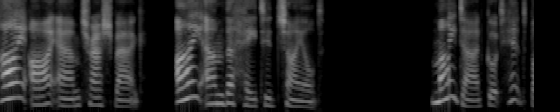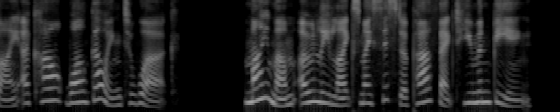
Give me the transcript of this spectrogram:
Hi, I am Trashbag. I am the hated child. My dad got hit by a car while going to work. My mum only likes my sister perfect human being.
